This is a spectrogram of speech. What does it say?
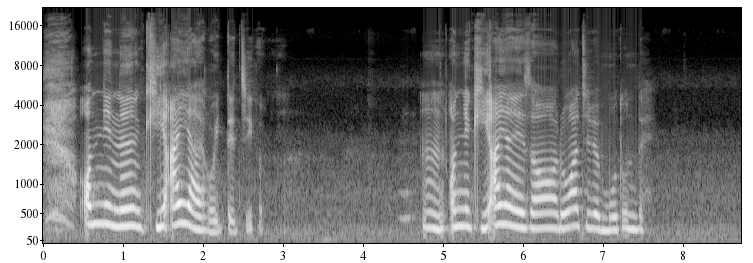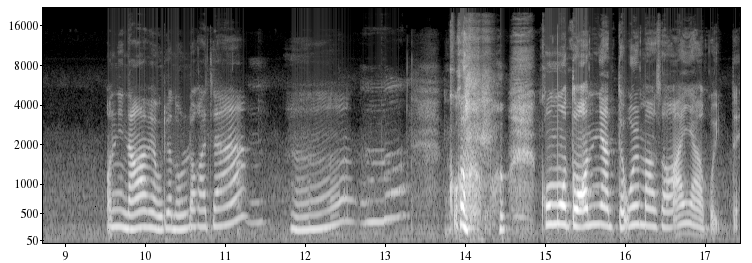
언니는 귀아야 하고 있대 지금. 응 언니 귀아야에서 로아 집에 못 온대. 언니 나가면 우리가 놀러 가자. 응. 고모 고모도 언니한테 옮아서 아야 하고 있대.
